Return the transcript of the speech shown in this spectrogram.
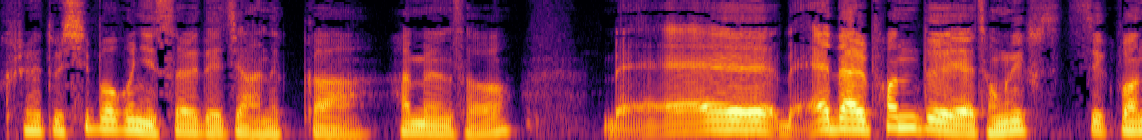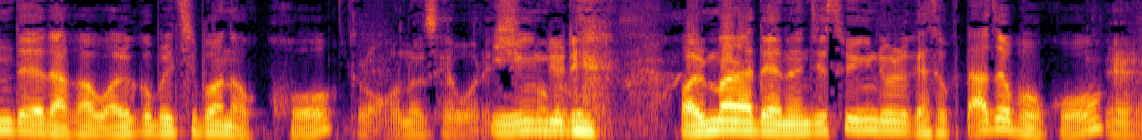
그래도 10억은 있어야 되지 않을까 하면서 매 매달 펀드에 적립식 펀드에다가 월급을 집어넣고 그럼 어느 세월에 이익률이 10억을- 얼마나 되는지 수익률을 계속 따져보고 예.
